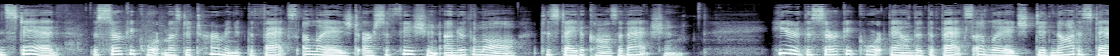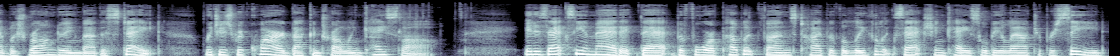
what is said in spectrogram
Instead, the circuit court must determine if the facts alleged are sufficient under the law to state a cause of action. Here, the circuit court found that the facts alleged did not establish wrongdoing by the state, which is required by controlling case law. It is axiomatic that before a public funds type of illegal exaction case will be allowed to proceed,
